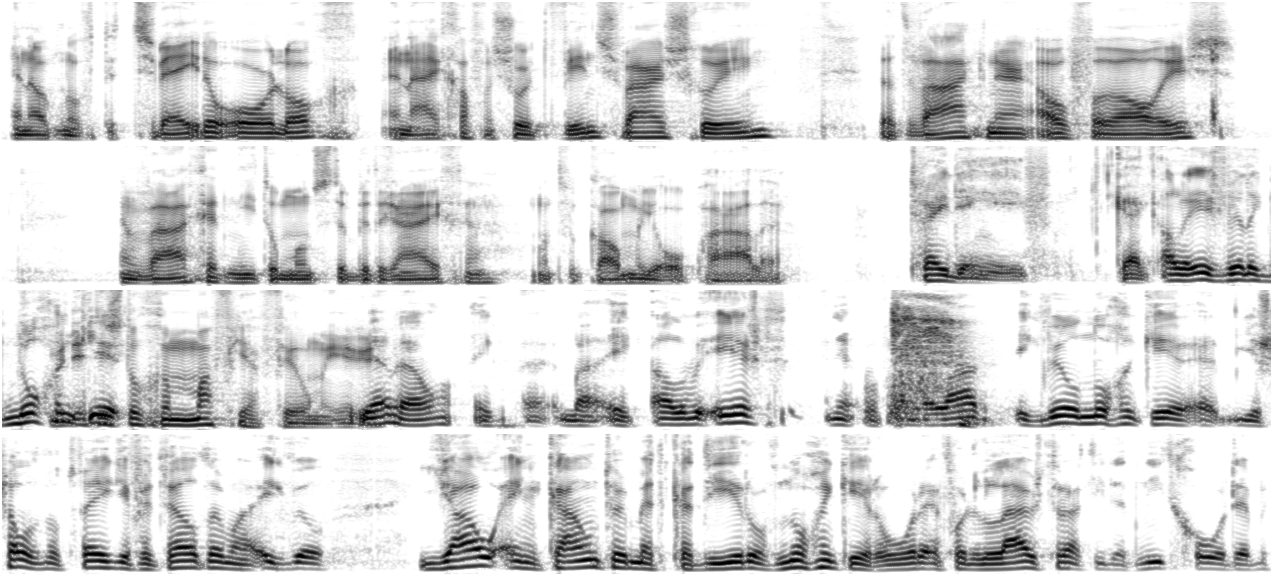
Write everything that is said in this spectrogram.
En ook nog de Tweede Oorlog. En hij gaf een soort winstwaarschuwing. Dat Wagner overal is. En waag het niet om ons te bedreigen, want we komen je ophalen. Twee dingen, Yves. Kijk, allereerst wil ik nog Maar een dit keer... is toch een maffiafilm, Erik? Jawel, ik, eh, maar ik, allereerst, of ik wil nog een keer, eh, je zal het wel twee keer verteld hebben, maar ik wil jouw encounter met Kadirov nog een keer horen. En voor de luisteraars die dat niet gehoord hebben,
